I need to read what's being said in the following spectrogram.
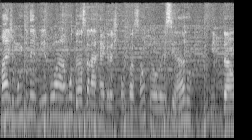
mas muito devido à mudança na regra de pontuação que rolou esse ano. Então,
